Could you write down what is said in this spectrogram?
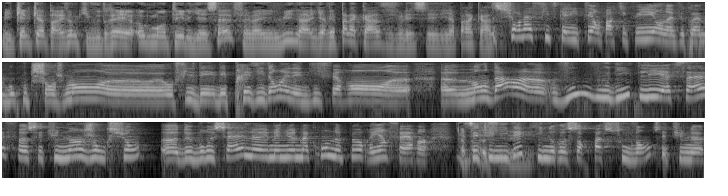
Mais quelqu'un, par exemple, qui voudrait augmenter l'ISF, eh ben, lui, là, n'y avait pas la case, il n'y a pas la case. Sur la fiscalité en particulier, on a vu quand même beaucoup de changements euh, au fil des, présidents et des différents euh, euh, mandats. Vous, vous dites l'ISF, c'est une injonction de Bruxelles, Emmanuel Macron ne peut rien faire. Ah bah, c'est une idée qui ne ressort pas souvent. C'est une,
